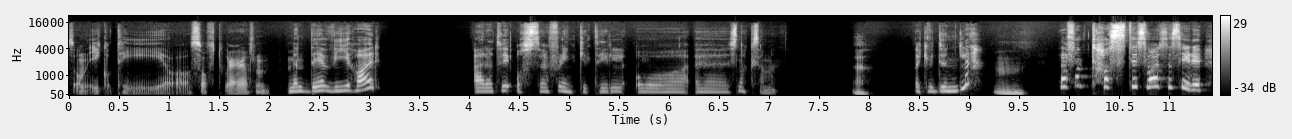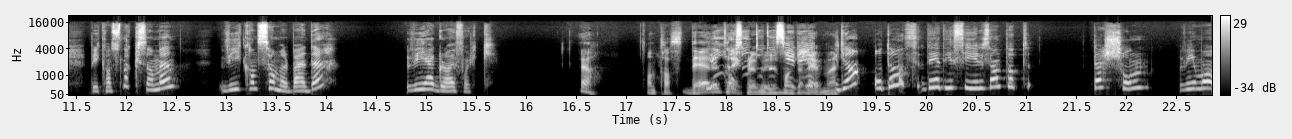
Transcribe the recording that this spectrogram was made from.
sånn IKT og software og sånn, men det vi har, er at vi også er flinke til å uh, snakke sammen. Ja. Det er ikke vidunderlig? Mm. Det er fantastisk svar! Så sier de vi kan snakke sammen, vi kan samarbeide, vi er glad i folk. Ja, fantastisk. Det det ja, som man kan leve med. Ja, og da, det de sier, sant, at det er sånn vi må,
